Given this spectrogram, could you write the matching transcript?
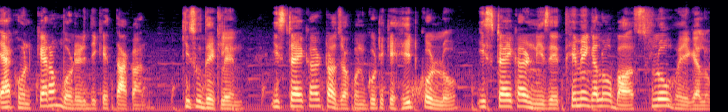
এখন ক্যারাম বোর্ডের দিকে তাকান। কিছু দেখলেন। স্ট্রাইকারটা যখন গুটিকে হিট করল, স্ট্রাইকার নিজে থেমে গেল বা স্লো হয়ে গেল।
